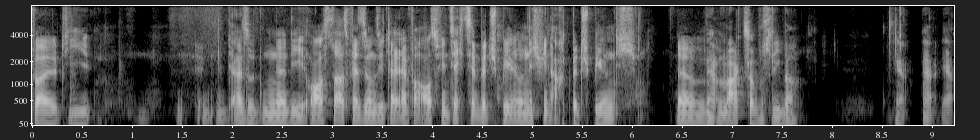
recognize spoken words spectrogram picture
weil die, also ne, die All-Stars-Version sieht halt einfach aus wie ein 16-Bit-Spiel und nicht wie ein 8-Bit-Spiel und ich ähm, ja. mag sowas lieber. Ja, ja, ja.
